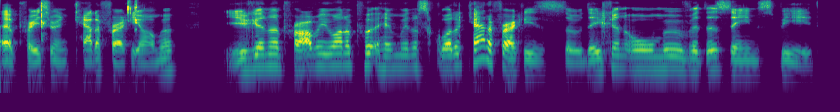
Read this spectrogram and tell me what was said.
a Praetor and Cataphractii armor, you're gonna probably want to put him in a squad of Cataphracties so they can all move at the same speed.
